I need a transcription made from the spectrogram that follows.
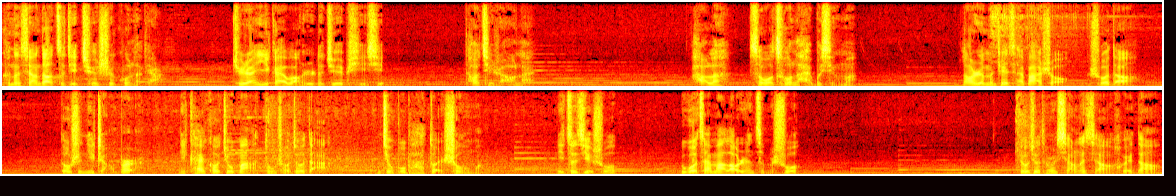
可能想到自己确实过了点儿，居然一改往日的倔脾气，讨起饶来。好了，算我错了还不行吗？老人们这才罢手，说道：“都是你长辈儿，你开口就骂，动手就打，你就不怕短寿吗？你自己说，如果再骂老人怎么说？”刘倔头想了想，回道。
